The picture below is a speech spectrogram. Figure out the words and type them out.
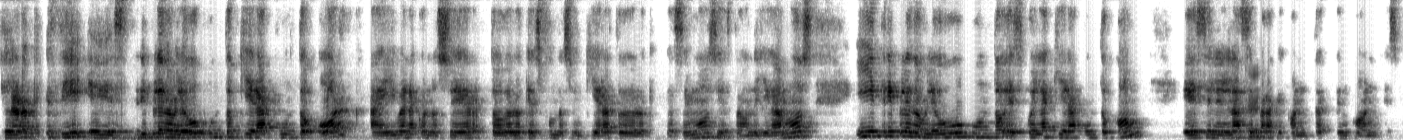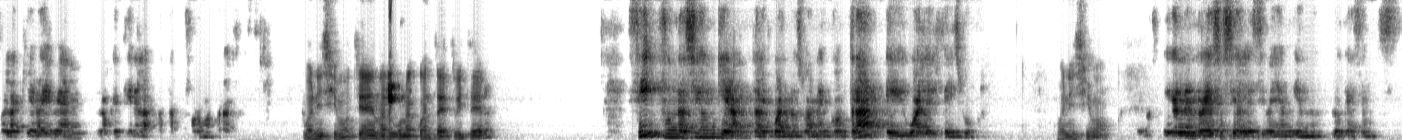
Claro que sí, es www.quiera.org. Ahí van a conocer todo lo que es Fundación Quiera, todo lo que hacemos y hasta dónde llegamos. Y www.escuelaquiera.com es el enlace para que contacten con Escuela Quiera y vean lo que tiene la plataforma para ofrecer. Buenísimo. ¿Tienen alguna cuenta de Twitter? Sí, Fundación Quiera, tal cual nos van a encontrar, e igual el Facebook. Buenísimo. nos sigan en redes sociales y vayan viendo lo que hacemos.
